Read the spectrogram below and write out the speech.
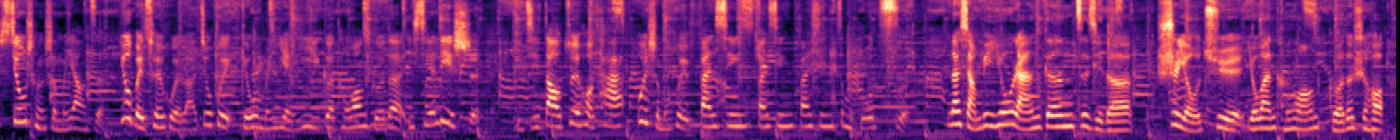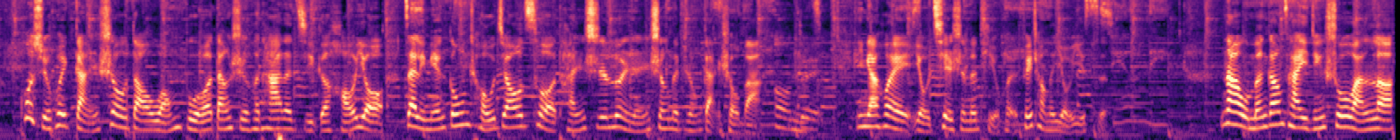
修成什么样子，又被摧毁了，就会给我们演绎一个滕王阁的一些历史，以及到最后他为什么会翻新、翻新、翻新这么多次。那想必悠然跟自己的室友去游玩滕王阁的时候，或许会感受到王勃当时和他的几个好友在里面觥筹交错、谈诗论人生的这种感受吧？嗯，对，应该会有切身的体会，非常的有意思。那我们刚才已经说完了，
